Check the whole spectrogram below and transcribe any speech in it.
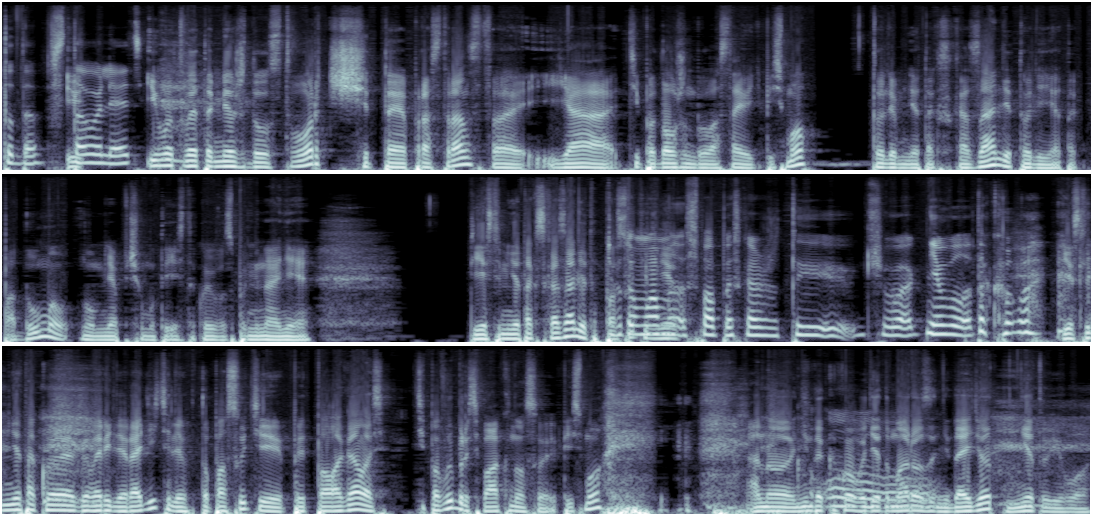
туда вставлять. И вот в это междустворчатое пространство я типа должен был оставить письмо. То ли мне так сказали, то ли я так подумал. Но у меня почему-то есть такое воспоминание. Если мне так сказали, то по Потом сути мама мне- с папой скажут, ты, чувак, не было такого. Если мне такое говорили родители, то по сути предполагалось, типа, выбрось в окно свое письмо. Оно ни до какого Деда Мороза не дойдет, нету его.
